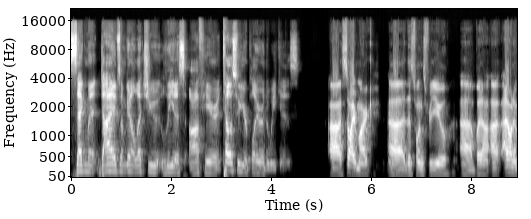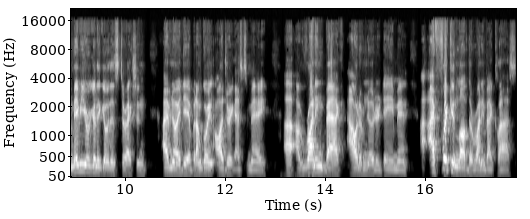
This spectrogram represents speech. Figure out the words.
segment dives. I'm going to let you lead us off here. Tell us who your player of the week is. Uh, sorry, Mark. Uh, this one's for you. Uh, but I, I, don't know. Maybe you were going to go this direction. I have no idea. But I'm going Audric Estime, uh, a running back out of Notre Dame, man. I, freaking love the running back class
